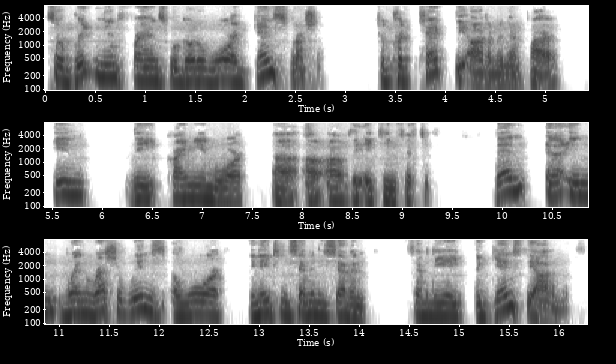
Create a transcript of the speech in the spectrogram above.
So Britain and France will go to war against Russia to protect the Ottoman Empire in the Crimean War uh, of the 1850s. Then, uh, in when Russia wins a war in 1877, 78 against the Ottomans,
